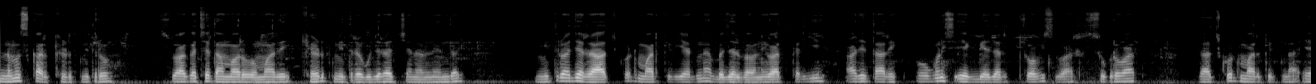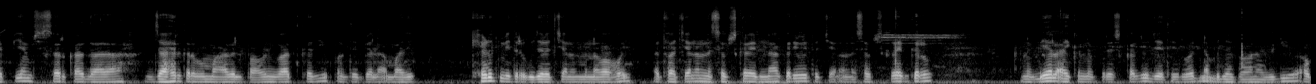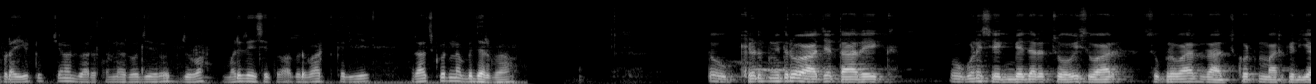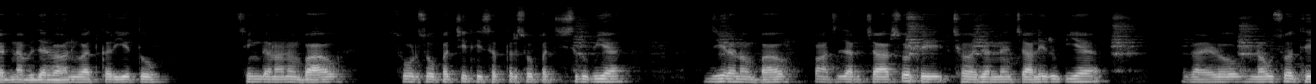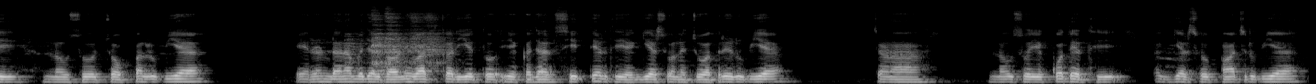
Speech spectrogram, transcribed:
નમસ્કાર ખેડૂત મિત્રો. સ્વાગત છે તમારું અમારી ખેડૂત મિત્ર ગુજરાત ચેનલની અંદર. મિત્રો, આજે રાજકોટ માર્કેટ યાર્ડના બજાર ભાવની વાત કરીએ. આજે તારીખ ઓગણીસ એક બે હજાર ચોવીસ વાર શુક્રવાર રાજકોટ માર્કેટના એપીએમસી સરકાર દ્વારા જાહેર કરવામાં આવેલ ભાવની વાત કરીએ, પણ તે પહેલાં અમારી ખેડૂત મિત્ર ગુજરાત ચેનલમાં નવા હોય અથવા ચેનલને સબસ્ક્રાઈબ ના કરી હોય તો ચેનલને સબસ્ક્રાઈબ કરો. અને બેલ આઇકનને પ્રેસ કરજો, જેથી રોજના બજાર ભાવના વીડિયો આપણા યુટ્યુબ ચેનલ દ્વારા તમને રોજે રોજ જોવા મળી રહેશે. તો આગળ વાત કરીએ રાજકોટના બજાર ભાવ. તો ખેડૂત મિત્રો, આજે તારીખ ઓગણીસ એક બે હજાર ચોવીસ વાર શુક્રવાર રાજકોટ માર્કેટ યાર્ડના બજાર ભાવની વાત કરીએ તો સિંગદાણાનો ભાવ સોળસો પચીસથી સત્તરસો પચીસ રૂપિયા, જીરાનો ભાવ પાંચ હજાર ચારસોથી છ હજારને ચાલીસ રૂપિયા રાયડો નવસોથી નવસો ચોપન રૂપિયા. એરંડાના બજાર ભાવની વાત કરીએ તો એક હજાર સિત્તેરથી અગિયારસો ને ચોત્રીસ રૂપિયા. ચણા નવસો એકોતેરથી અગિયારસો પાંચ રૂપિયા.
